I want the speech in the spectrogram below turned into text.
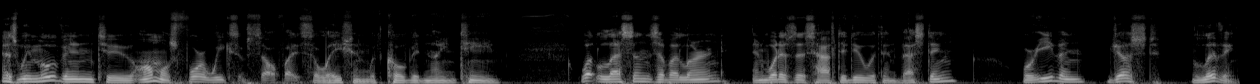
As we move into almost four weeks of self isolation with COVID 19, what lessons have I learned, and what does this have to do with investing or even just living?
